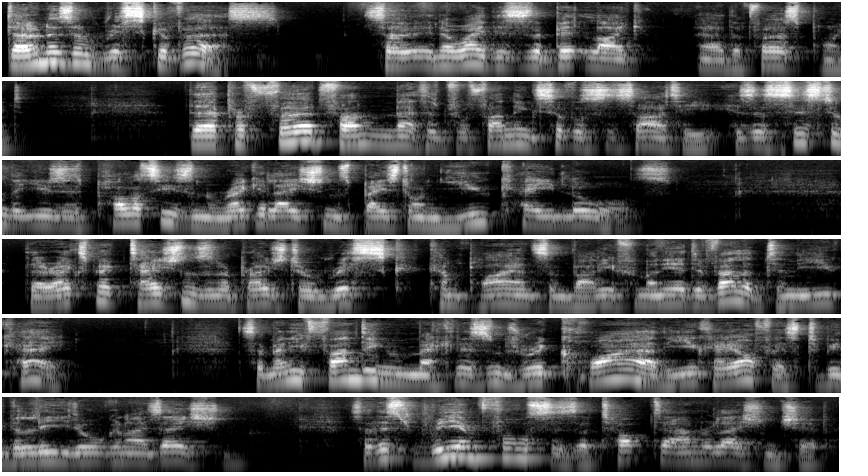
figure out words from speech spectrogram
Donors are risk averse. So, in a way, this is a bit like uh, the first point. Their preferred fund method for funding civil society is a system that uses policies and regulations based on UK laws. Their expectations and approach to risk, compliance, and value for money are developed in the UK. So many funding mechanisms require the UK office to be the lead organisation. So this reinforces a top down relationship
